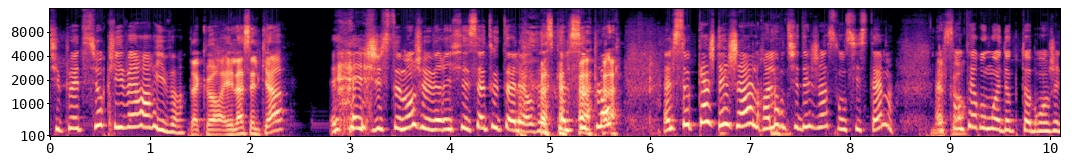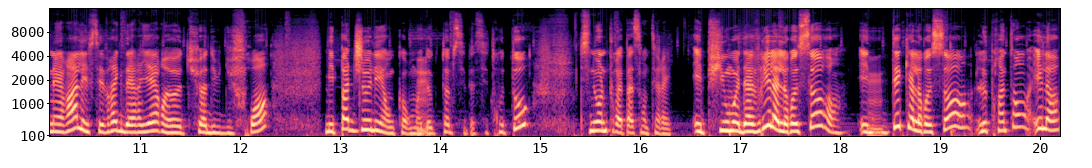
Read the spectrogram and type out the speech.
tu peux être sûr que l'hiver arrive. D'accord. Et là, c'est le cas Et justement, je vais vérifier ça tout à l'heure parce qu'elle se planque, elle se cache déjà, elle ralentit déjà son système. Elle s'enterre au mois d'octobre en général et c'est vrai que derrière, euh, tu as du, du froid, mais pas de gelée encore. Au mois Mm. d'octobre, c'est passé trop tôt, sinon elle ne pourrait pas s'enterrer. Et puis au mois d'avril, elle ressort et Mm. dès qu'elle ressort, le printemps est là.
